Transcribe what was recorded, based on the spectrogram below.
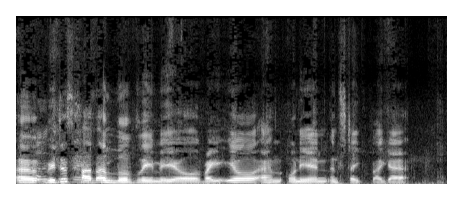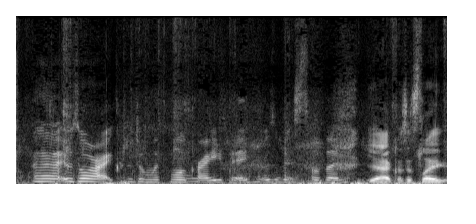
Uh, we just had a lovely meal. Rate your um, onion and steak baguette. It was alright, could have done with more gravy. It was a bit southern. Yeah, because it's like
